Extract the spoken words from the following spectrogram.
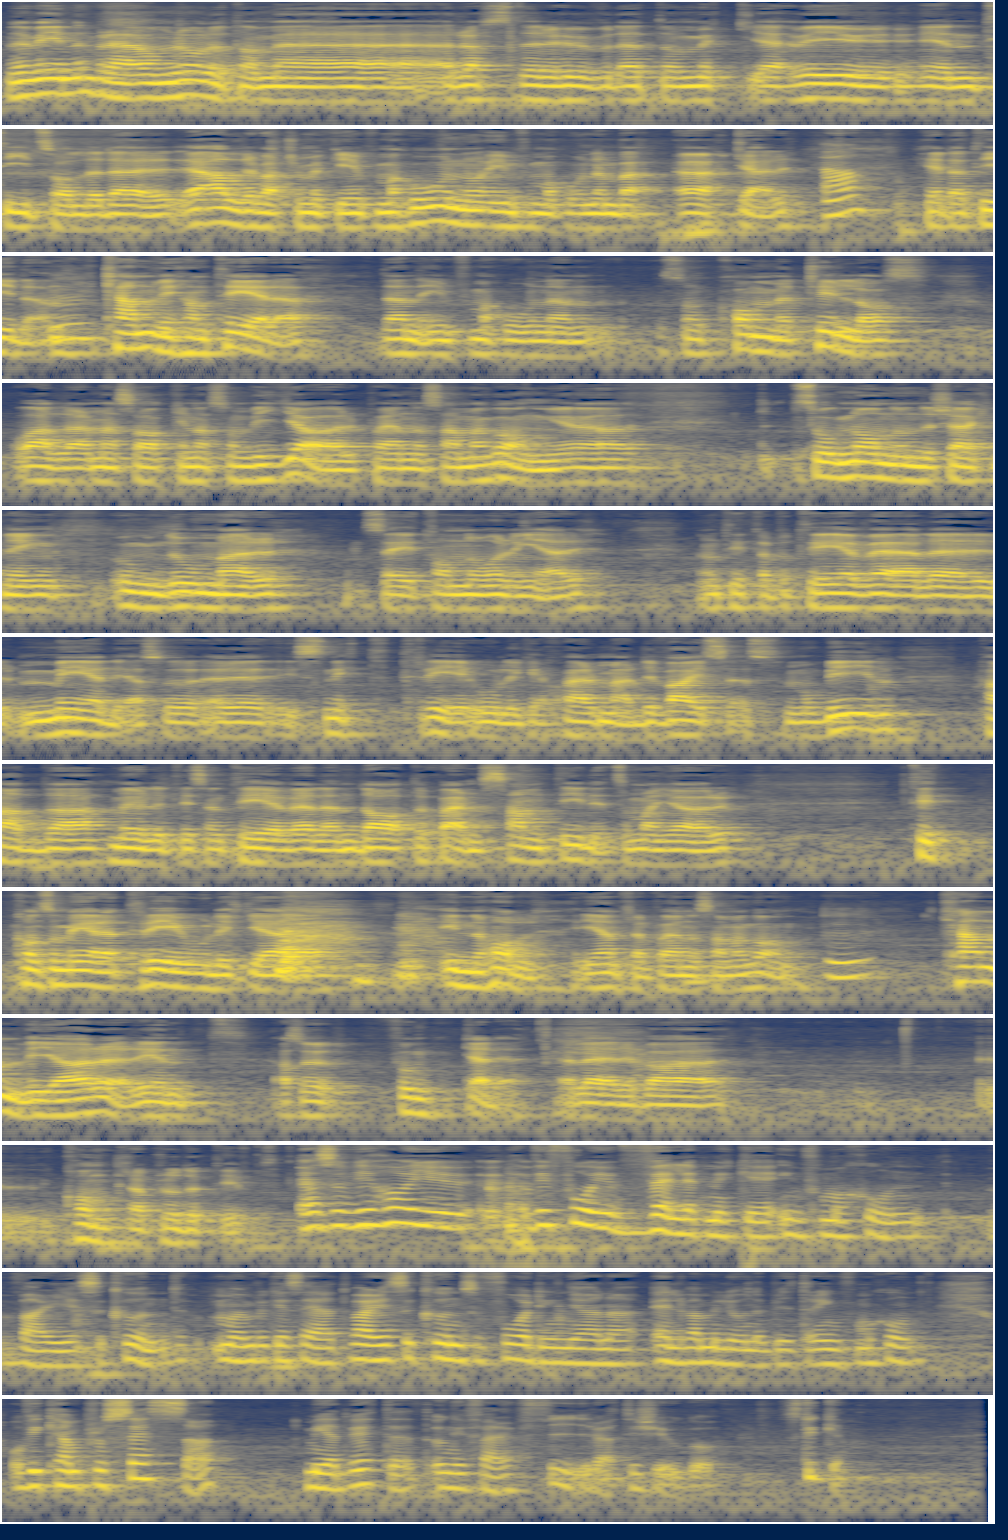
När vi är inne på det här området då med röster i huvudet och mycket. Vi är ju i en tidsålder där det aldrig varit så mycket information och informationen bara ökar Ja. hela tiden. Kan vi hantera den informationen som kommer till oss och alla de här sakerna som vi gör på en och samma gång? Jag såg någon undersökning, ungdomar, säg tonåringar, när de tittar på TV eller media så är det i snitt tre olika skärmar, devices. Mobil, padda, möjligtvis en TV eller en datorskärm samtidigt som man gör konsumerar tre olika innehåll egentligen på en och samma gång. Kan vi göra det rent, alltså funkar det? Eller är det bara eh, kontraproduktivt? Alltså vi, har ju, vi får ju väldigt mycket information varje sekund. Man brukar säga att varje sekund så får din hjärna 11 miljoner bitar information. Och vi kan processa medvetet ungefär 4 till 20 stycken.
